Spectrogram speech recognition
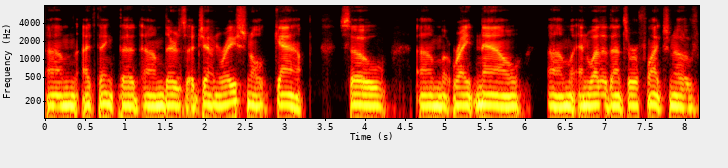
Um, I think that um, there's a generational gap. So um, right now, um, and whether that's a reflection of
